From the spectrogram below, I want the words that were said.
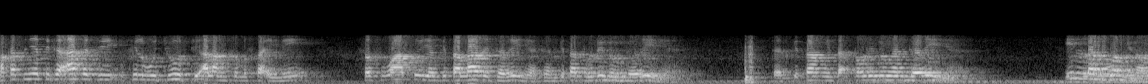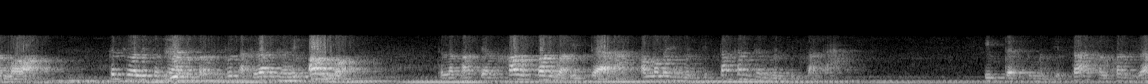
Maka tidak ada di fil wujud di alam semesta ini sesuatu yang kita lari darinya dan kita berlindung darinya dan kita minta perlindungan darinya illa huwa min Allah kecuali sesuatu tersebut adalah dari Allah dalam artian khalqan wa ibda'an Allah yang menciptakan dan menciptakan. Ibda itu mencipta khalqan juga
